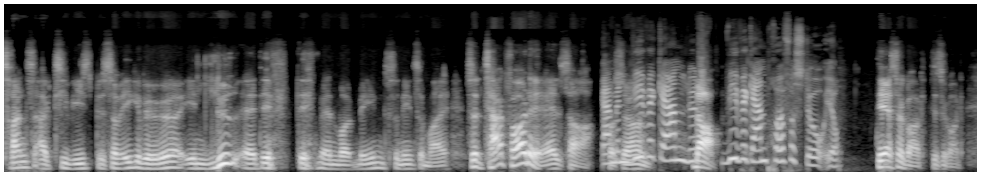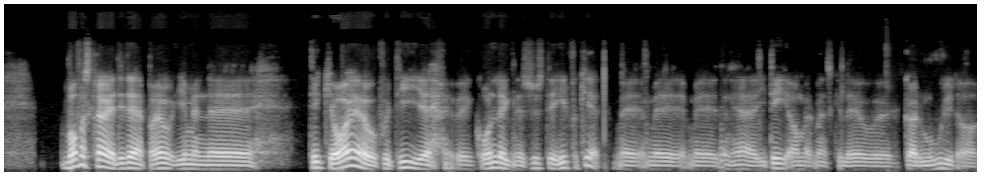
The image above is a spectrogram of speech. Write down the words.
transaktivisme, som ikke vil høre en lyd af det, det, man måtte mene, sådan en som mig. Så tak for det, altså. Ja, men vi vil gerne lytte. Nå. Vi vil gerne prøve at forstå, jo. Det er så godt, det er så godt. Hvorfor skrev jeg det der brev? Jamen, øh, det gjorde jeg jo, fordi jeg grundlæggende synes, det er helt forkert med, med, med den her idé om, at man skal lave, øh, gøre det muligt at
